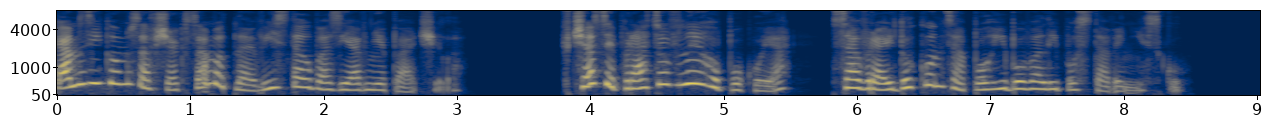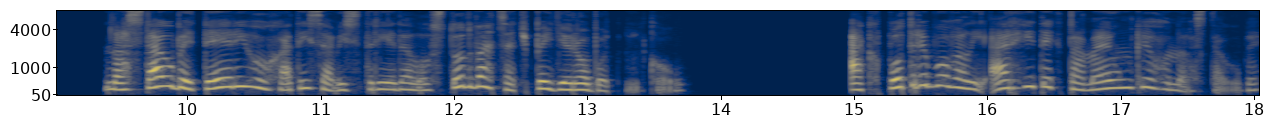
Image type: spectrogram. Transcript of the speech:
Kamzíkom sa však samotná výstavba zjavne páčila. V čase pracovného pokoja sa vraj dokonca pohybovali po stavenisku. Na stavbe Tériho chaty sa vystriedalo 125 robotníkov. Ak potrebovali architekta Majunkeho na stavbe,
